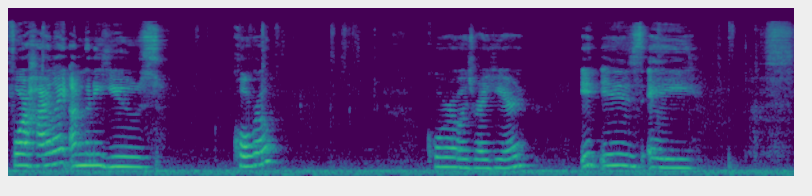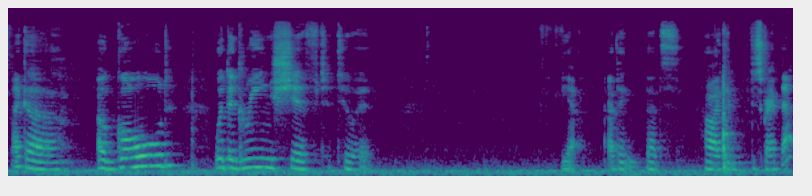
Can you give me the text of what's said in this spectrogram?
For a highlight I'm gonna use Koro. Koro is right here. It is a like a a gold with a green shift to it. Yeah, I think that's how I can describe that.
